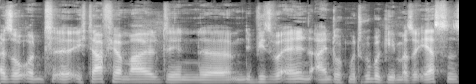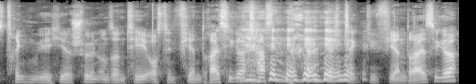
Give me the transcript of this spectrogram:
Also und äh, ich darf ja mal den, äh, den visuellen Eindruck mit rübergeben. Also erstens trinken wir hier schön unseren Tee aus den 34er Tassen, Hashtag die 34er.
